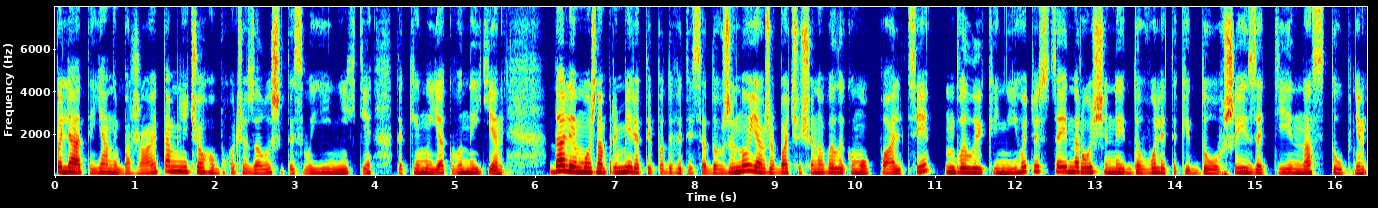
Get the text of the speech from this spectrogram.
Пиляти я не бажаю там нічого, бо хочу залишити свої нігті такими, як як вони є. Далі можна приміряти і подивитися довжину. Я вже бачу, що на великому пальці великий ніготь, ось цей нарощений, доволі таки довший за ті наступні.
